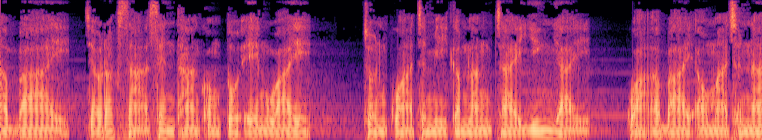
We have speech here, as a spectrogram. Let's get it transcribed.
อบายจะรักษาเส้นทางของตัวเองไว้ จนกว่าจะมีกำลังใจยิ่งใหญ่ กว่าอบายเอามาชนะ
